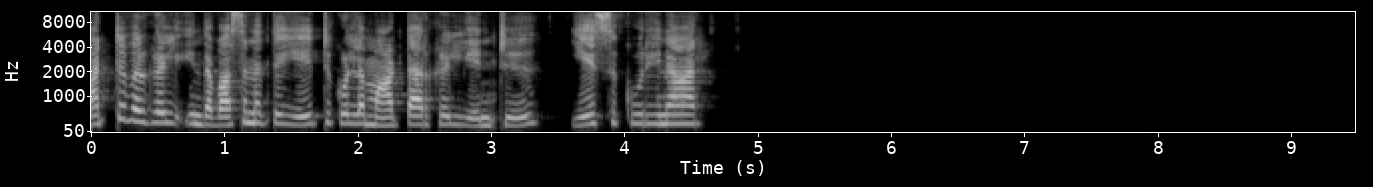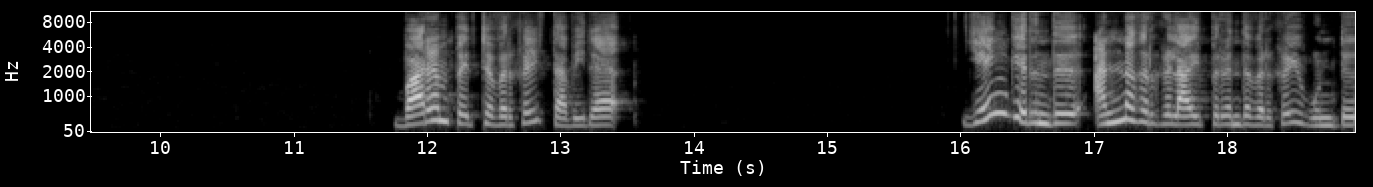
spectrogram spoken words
மற்றவர்கள் இந்த வசனத்தை ஏற்றுக்கொள்ள மாட்டார்கள் என்று இயேசு கூறினார். வரம் பெற்றவர்கள் தவிர எங்கிருந்து அன்னகர்களாய் பிறந்தவர்கள் உண்டு?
